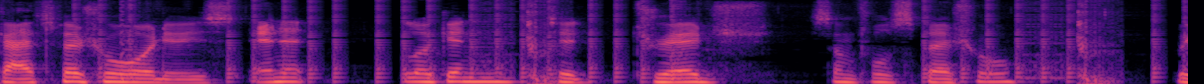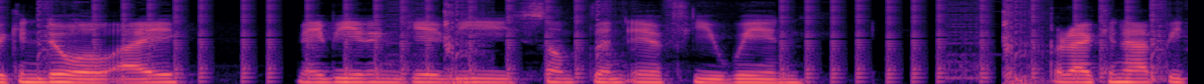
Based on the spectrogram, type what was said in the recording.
Got special orders. In it, looking to dredge some full special. We can duel, I maybe even give ye something if ye win. But I cannot be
